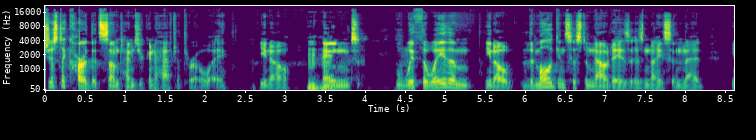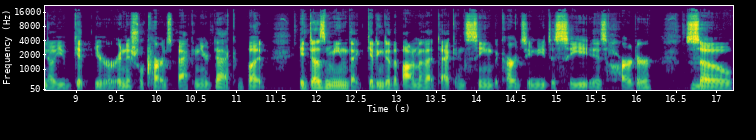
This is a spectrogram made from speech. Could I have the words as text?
just a card that sometimes you're going to have to throw away. You know, Mhm. and with the way the you know the mulligan system nowadays is nice in that you know you get your initial cards back in your deck but it does mean that getting to the bottom of that deck and seeing the cards you need to see is harder so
